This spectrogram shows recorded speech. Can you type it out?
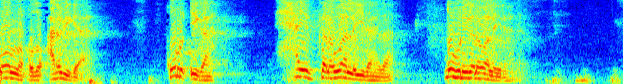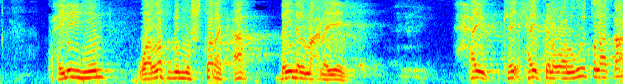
loo noqdo carabiga ah. Qur'iga xaydkana waa la yidhaahdaa. Duhrigana waa la yidhaahdaa. Waxay leeyihiin waa lafdi mushtarak ah bayna almacnayeyn xayd xaydkana waa lagu iطlaaqaa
